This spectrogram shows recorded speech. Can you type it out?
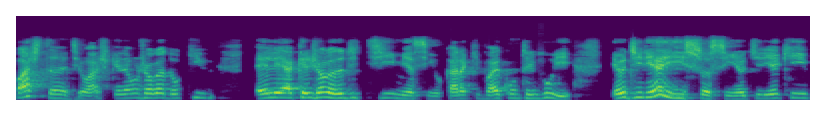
bastante. Eu acho que ele é um jogador que ele é aquele jogador de time, assim, o cara que vai contribuir. Eu diria isso, assim. Eu diria que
